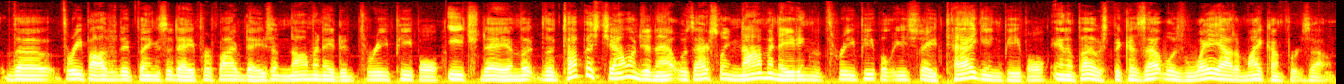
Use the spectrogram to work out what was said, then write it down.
the three positive things a day for five days and nominated three people each day. And the, the toughest challenge in that was actually nominating the three people each day, tagging people in a post because that was way out of my comfort zone.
